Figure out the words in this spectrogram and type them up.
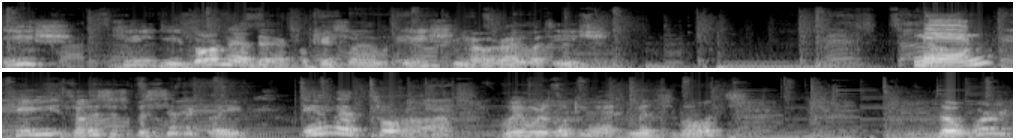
Ish ki gidor neder. Okay. So ish, you know, right? What's ish? Men, He, so this is specifically in the Torah when we're looking at mitzvot. The word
